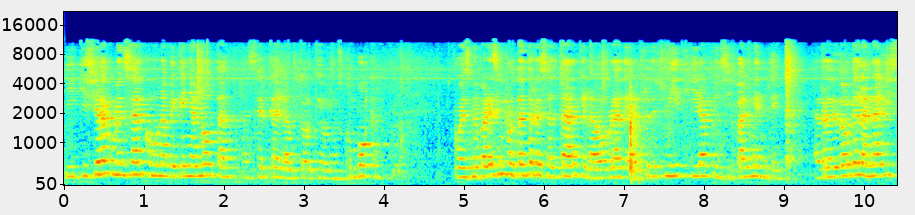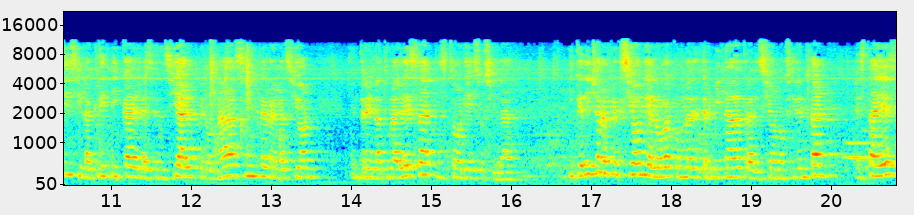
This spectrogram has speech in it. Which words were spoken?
Y quisiera comenzar con una pequeña nota acerca del autor que hoy nos convoca. Pues me parece importante resaltar que la obra de Alfred Schmidt gira principalmente alrededor del análisis y la crítica de la esencial pero nada simple relación entre naturaleza, historia y sociedad. Y que dicha reflexión dialoga con una determinada tradición occidental, esta es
